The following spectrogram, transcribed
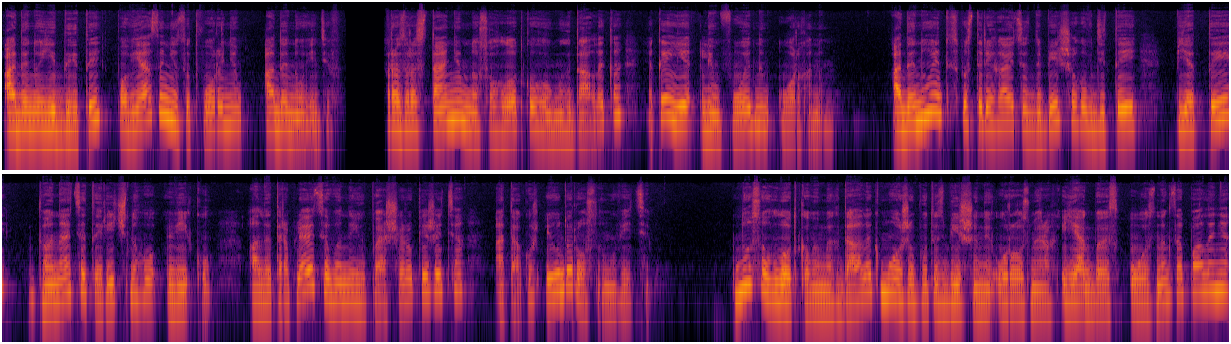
Аденоїдити пов'язані з утворенням аденоїдів, розростанням носоглоткового мигдалика, який є лімфоїдним органом. Аденоїди спостерігаються здебільшого в дітей 5-12-річного віку, але трапляються вони і у перші роки життя, а також і у дорослому віці. Носоглотковий мигдалик може бути збільшений у розмірах як без ознак запалення,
